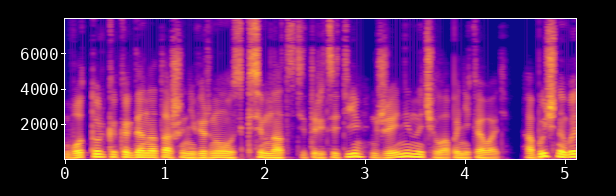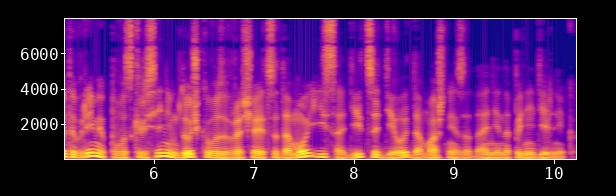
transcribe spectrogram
Вот только когда Наташа не вернулась к 17.30, Дженни начала паниковать. Обычно в это время по воскресеньям дочка возвращается домой и садится делать домашнее задание на понедельник.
